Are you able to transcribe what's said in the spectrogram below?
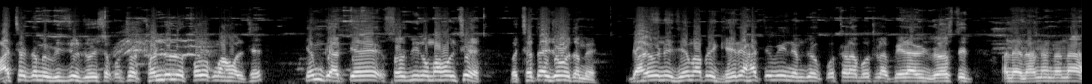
પાછળ તમે વિઝ્યુઅલ જોઈ શકો છો ઠંડીનો થોડોક માહોલ છે. કેમ કે અત્યારે શરદીનો માહોલ છે પણ છતાંય જુઓ તમે ગાયોને જેમ આપણે ઘેરે હાચવી ને એમ જો કોથળા બોથળા પહેરાવીને વ્યવસ્થિત અને નાના નાના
